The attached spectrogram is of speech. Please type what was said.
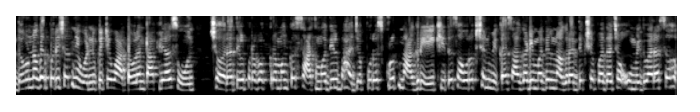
दौंड नगर परिषद निवडणुकीचे वातावरण तापले असून शहरातील प्रभाग क्रमांक सात मधील भाजप पुरस्कृत नागरिक हित संरक्षण विकास आघाडीमधील नगराध्यक्ष पदाच्या उमेदवारासह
